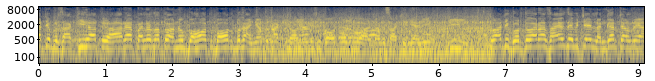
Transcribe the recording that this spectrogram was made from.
ਅੱਜ ਵਿਸਾਖੀ ਦਾ ਤਿਉਹਾਰ ਹੈ। ਪਹਿਲਾਂ ਤਾਂ ਤੁਹਾਨੂੰ ਬਹੁਤ ਬਹੁਤ ਵਧਾਈਆਂ ਵਿਸਾਖੀ ਤੁਹਾਨੂੰ ਵੀ ਦੀਆਂ ਜੀ ਬਹੁਤ ਬਹੁਤ ਮੁਬਾਰਕਾਂ ਵਿਸਾਖੀ ਦੀਆਂ ਜੀ। ਜੀ ਸੋ ਅੱਜ ਗੁਰਦੁਆਰਾ ਸਾਹਿਬ ਦੇ ਵਿੱਚ ਇਹ ਲੰਗਰ ਚੱਲ ਰਿਹਾ।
